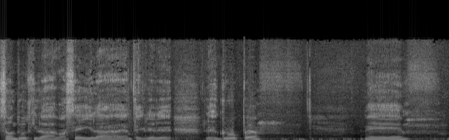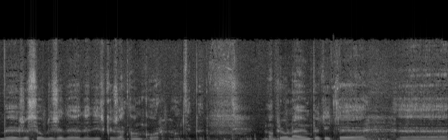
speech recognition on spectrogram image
Sans doute qu'il a avancé, il a intégré le, groupe, mais, je suis obligé de, dire que j'attends encore un petit peu. Après, on a eu un petit euh, euh,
